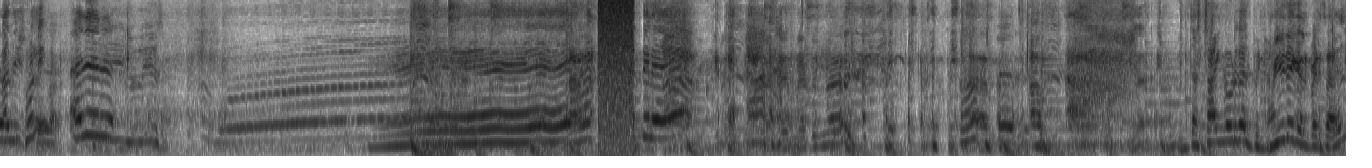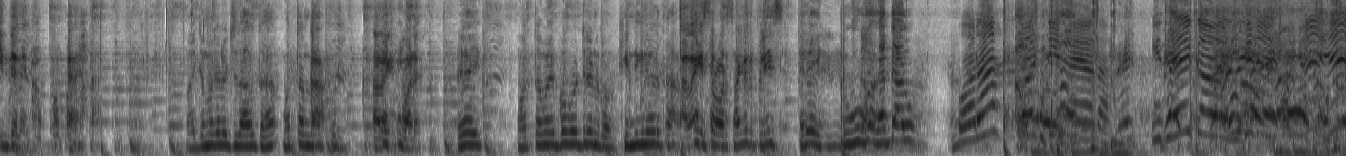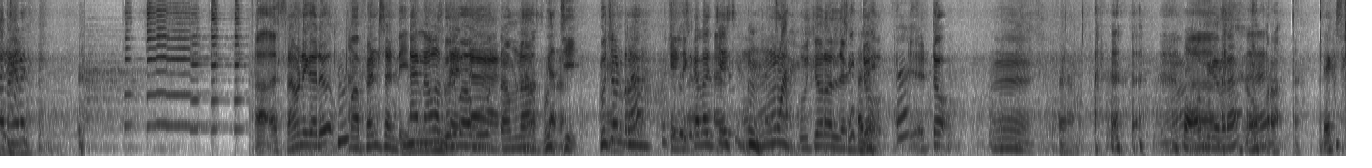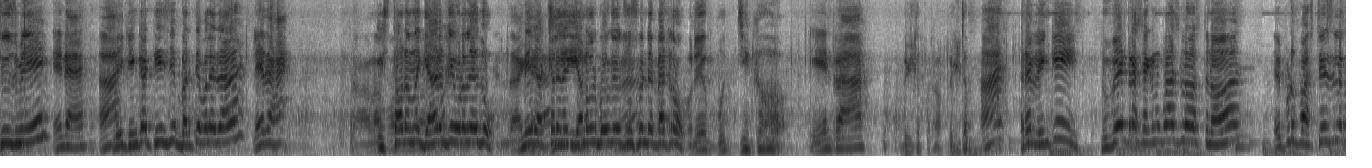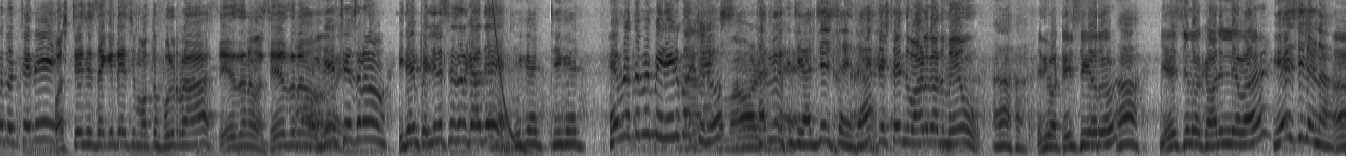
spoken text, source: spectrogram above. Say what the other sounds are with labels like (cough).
అది. అంతేలే. ఇంత స్ట్రాంగ్ కూడా కలిపి వీడియో గెలిపాడు సార్ ఇంతేనే మధ్య మధ్యలో వచ్చి తాగుతా మొత్తం వాడు- ఏయ్ మొత్తం అయిపోగొట్టిరనుకో కిందికి నేడుతా. అలాగే సార్ వాడు సంగతి ప్లీజ్ అరే నువ్వు కదా తాగు పోరా? కొట్టి వేయరా. ఇదే కావాలి. ఇదే. ఏ, ఏ. ఆ, శ్రావణి గారు మా ఫ్రెండ్స్ అండి. ఆ, నమస్తే. గురుబాబు ఆ, రమణ బుజ్జి. కూర్చోండి రా. ఎన్నికలు వచ్చేసి కూర్చోరా ఎట్టో. బాగుంది కదరా? ఎక్స్క్యూజ్ మీ ఏంటా? మీకు ఇంకా టీసీ భర్తీ ఇవ్వలేదా? లేదా? ఇస్తాడన్న గ్యారంటీ కూడా లేదు. మీరు ఎక్కడైనా జనరల్ బోగిలో చూసుకుంటే బెటర్ ఒరే బుజ్జిగా. ఏంట్రా? బిల్డప్ రా బిల్డప్? అరే వెంకీ నువ్వేంట్రా సెకండ్ క్లాస్లో వస్తున్నావు? ఎప్పుడు ఫస్ట్ ఏజ్లో కదా వచ్చేది? ఫస్ట్ ఏసీ సెకండ్ ఏసీ మొత్తం ఫుల్ రా. సీజన్ సీజన్ ఇదేం సీజన్ ఇదేం పెళ్ళిన సీజన్ కాదే. టికెట్ టికెట్ ఏం లేదు మీరు అడ్జస్ట్ అడ్జస్ట్ అయింది వాళ్ళు కాదు మేము. ఇదిగో టీసీ గారు. ఏసీలో ఖాళీ లేవా? ఏసీలేనా? ఆ.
